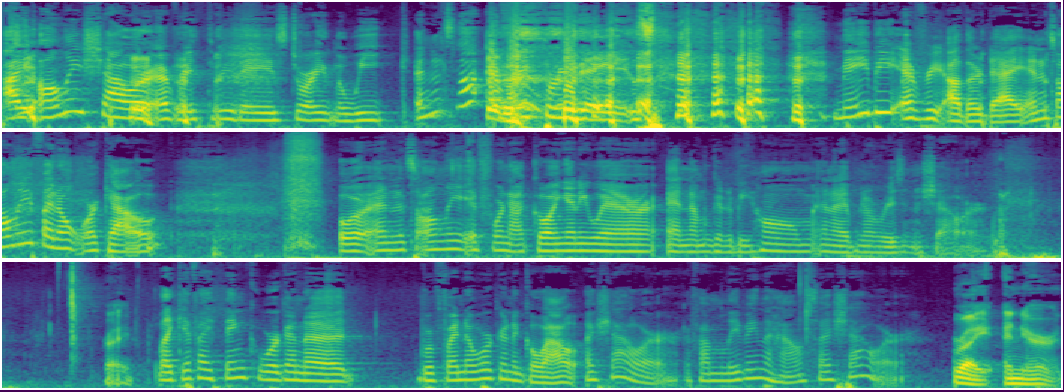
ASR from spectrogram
I only shower every three days during the week, and it's not every three days. Maybe every other day, and it's only if I don't work out, or and it's only if we're not going anywhere, and I'm going to be home, and I have no reason to shower. Right. Like if I think we're gonna, if I know we're going to go out, I shower. If I'm leaving the house, I shower. Right, and you're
